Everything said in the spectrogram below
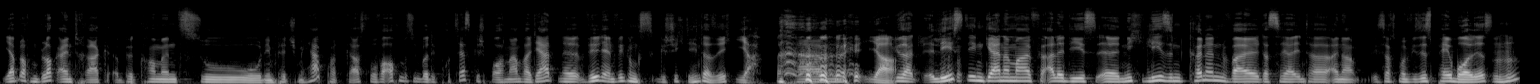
Ihr habt auch einen Blog-Eintrag äh, bekommen zu dem Pitch Me Hard Podcast, wo wir auch ein bisschen über den Prozess gesprochen haben, weil der hat eine wilde Entwicklungsgeschichte hinter sich. ja. Ähm, ja. wie gesagt, lest den gerne mal für alle, die es äh, nicht lesen können, weil das ja hinter einer, ich sag's mal, wie es Paywall ist. Mhm.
